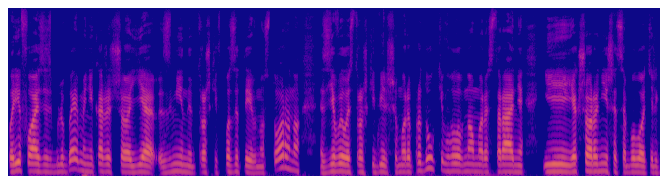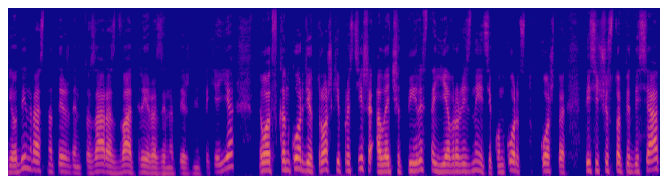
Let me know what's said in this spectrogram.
по Oasis Blue Bay мені кажуть, що є зміни трошки в позитивну сторону. З'явилось трошки більше морепродуктів в головному ресторані. І якщо раніше це було тільки один раз на тиждень, то зараз два-три рази на тиждень таке є. От в Конкорді трошки простіше, але 400 євро різниці. Конкорд коштує 1150,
